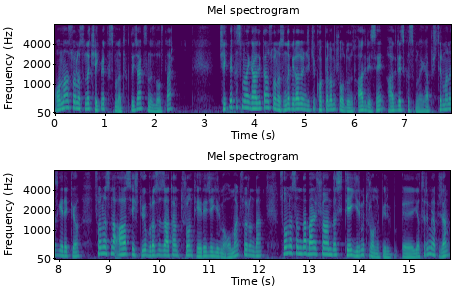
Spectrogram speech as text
Ondan sonrasında çekme kısmına tıklayacaksınız dostlar. Çekme kısmına geldikten sonrasında biraz önceki kopyalamış olduğunuz adresi adres kısmına yapıştırmanız gerekiyor. Sonrasında A seç diyor. Burası zaten Tron TRC 20 olmak zorunda. Sonrasında ben şu anda siteye 20 Tron'luk bir e, yatırım yapacağım.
